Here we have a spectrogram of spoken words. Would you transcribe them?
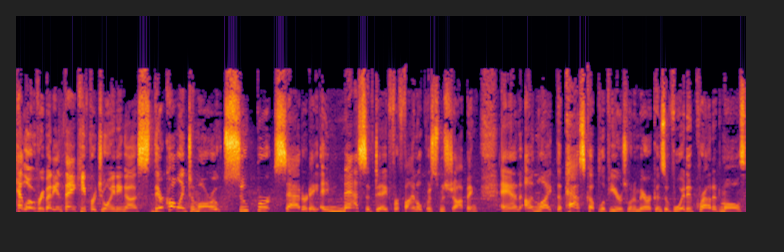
Hello, everybody, and thank you for joining us. They're calling tomorrow Super Saturday, a massive day for final Christmas shopping. And unlike the past couple of years when Americans avoided crowded malls,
